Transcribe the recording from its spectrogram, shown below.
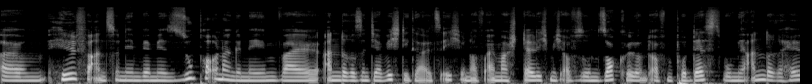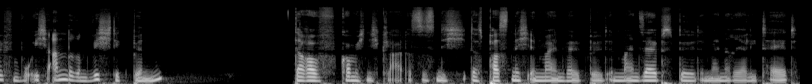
ähm, Hilfe anzunehmen, wäre mir super unangenehm, weil andere sind ja wichtiger als ich und auf einmal stelle ich mich auf so einen Sockel und auf ein Podest, wo mir andere helfen, wo ich anderen wichtig bin. Darauf komme ich nicht klar. Das ist nicht, das passt nicht in mein Weltbild, in mein Selbstbild, in meine Realität.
